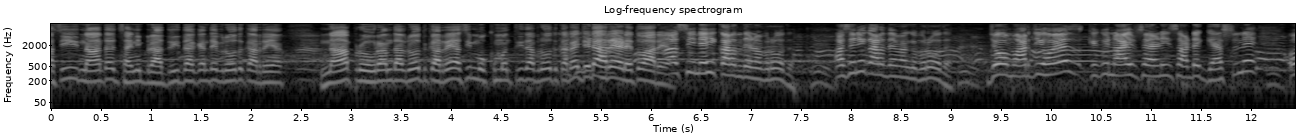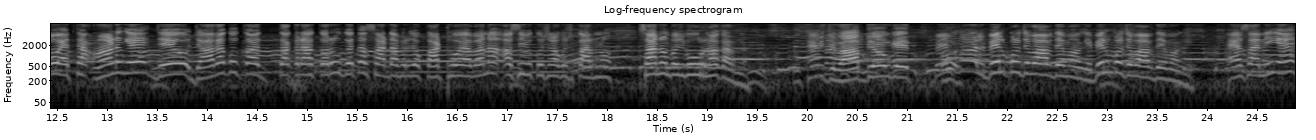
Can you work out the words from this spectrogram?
ਅਸੀਂ ਨਾ ਤਾਂ ਸੈਣੀ ਬਰਾਦਰੀ ਦਾ ਕਹਿੰਦੇ ਵਿਰੋਧ ਕਰ ਰਹੇ ਹਾਂ ਨਾ ਪ੍ਰੋਗਰਾਮ ਦਾ ਵਿਰੋਧ ਕਰ ਰਹੇ ਹਾਂ ਅਸੀਂ ਮੁੱਖ ਮੰਤਰੀ ਦਾ ਵਿਰੋਧ ਕਰ ਰਹੇ ਜਿਹੜਾ ਹਰਿਆਣੇ ਤੋਂ ਆ ਰਿਹਾ। ਅਸੀਂ ਨਹੀਂ ਕਰਨ ਦੇਣਾ ਵਿਰੋਧ। ਅਸੀਂ ਨਹੀਂ ਕਰਨ ਦੇਵਾਂਗੇ ਵਿਰੋਧ। ਜੋ ਮਰਜ਼ੀ ਹੋਏ ਕਿਉਂਕਿ ਨਾਇਬ ਸੈਣੀ ਸਾਡੇ ਗੈਸਟ ਨੇ ਉਹ ਇੱਥੇ ਆਣਗੇ ਜੇ ਉਹ ਜ਼ਿਆਦਾ ਕੋਈ ਤਕੜਾ ਕਰੂਗੇ ਤਾਂ ਸਾਡਾ ਫਿਰ ਜੋ ਇਕੱਠ ਹੋਇਆ ਵਾ ਨਾ ਅਸੀਂ ਵੀ ਕੁਝ ਨਾ ਕੁਝ ਕਰਨ ਨੂੰ ਸਾਨੂੰ ਮਜਬੂਰ ਨਾ ਕਰਨ। ਤੁਸੀਂ ਵੀ ਜਵਾਬ ਦਿਓਗੇ। ਬਿਲਕੁਲ ਬਿਲਕੁਲ ਜਵਾਬ ਦੇਵਾਂਗੇ ਬਿਲਕੁਲ ਜਵਾਬ ਦੇਵਾਂਗੇ। ਐਸਾ ਨਹੀਂ ਹੈ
